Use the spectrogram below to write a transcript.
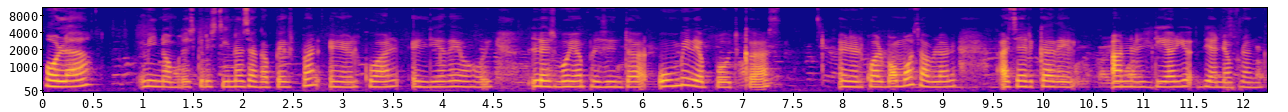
Hola, mi nombre es Cristina Zagapexpan, en el cual el día de hoy les voy a presentar un video podcast en el cual vamos a hablar acerca del diario de Ana Frank.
